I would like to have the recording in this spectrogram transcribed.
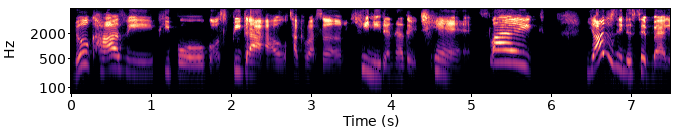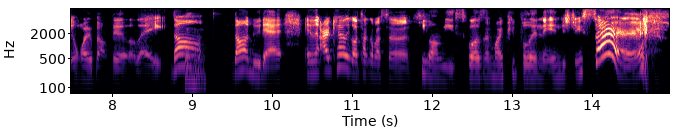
Bill Cosby people go speak out, talk about some, he need another chance. Like, y'all just need to sit back and worry about Bill. Like, don't. Mm-hmm. Don't do that. And then R. Kelly gonna talk about some. He gonna be exposing more people in the industry, sir.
